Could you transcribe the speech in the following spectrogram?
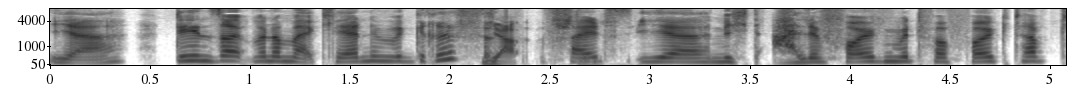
Ja, den sollten wir nochmal erklären, den Begriff, ja, falls stimmt. ihr nicht alle Folgen mitverfolgt habt.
